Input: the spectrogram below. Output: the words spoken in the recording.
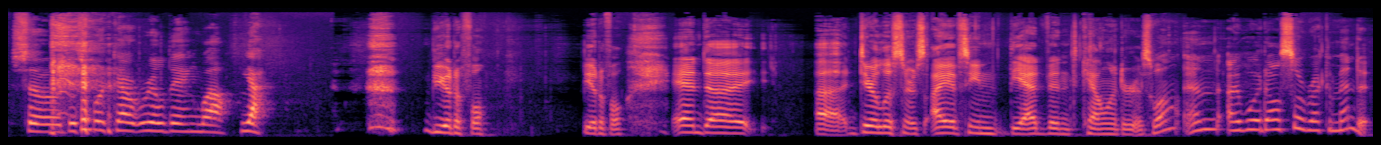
So this worked out real dang well. Yeah, Beautiful. Beautiful. And uh, uh, dear listeners, I have seen the Advent calendar as well, and I would also recommend it.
